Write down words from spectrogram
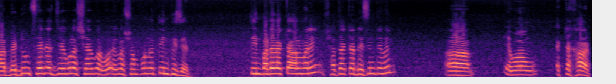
আর বেডরুম সেটের যেগুলো শেয়ার করব, এগুলো সম্পূর্ণ তিন পিসের তিন পাটের একটা আলমারি, সাথে একটা ড্রেসিং টেবিল এবং একটা খাট।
